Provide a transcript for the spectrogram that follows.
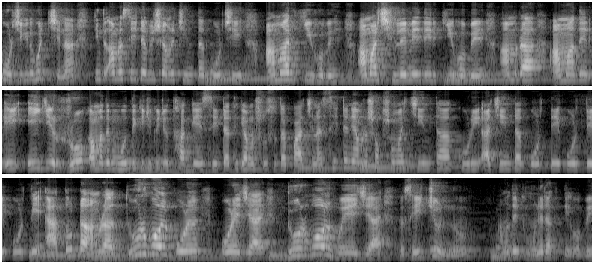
করছি কিন্তু হচ্ছে না। কিন্তু আমরা সেইটা বিষয়ে আমরা চিন্তা করছি, আমার কি হবে? আমার ছেলে মেয়েদের কি হবে? আমরা, আমাদের এই এই যে রোগ আমাদের মধ্যে কিছু কিছু থাকে, সেটা থেকে আমরা সুস্থতা পাচ্ছি না, সেটা নিয়ে আমরা সবসময় চিন্তা করি। আর চিন্তা করতে করতে করতে এতটা আমরা দুর্বল পড়ে পড়ে যায়, দুর্বল হয়ে যায়। তো সেই জন্য আমাদেরকে মনে রাখতে হবে,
